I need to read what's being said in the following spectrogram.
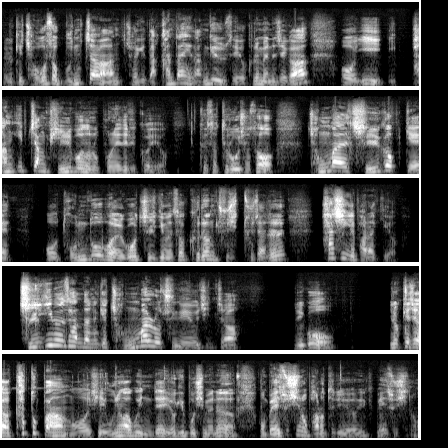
이렇게 적어서 문자만 저에게 나- 간단히 남겨주세요. 그러면 제가 어, 이 방 입장 비밀번호를 보내드릴 거예요. 그래서 들어오셔서 정말 즐겁게 어, 돈도 벌고 즐기면서 그런 주식 투자를 하시길 바랄게요. 즐기면서 한다는 게 정말로 중요해요, 진짜. 그리고 이렇게 제가 카톡방 어, 이렇게 운영하고 있는데 여기 보시면은 어, 매수 신호 바로 드려요. 이렇게 매수 신호.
